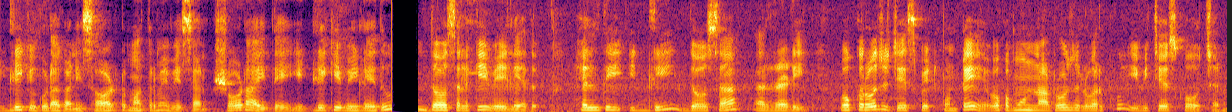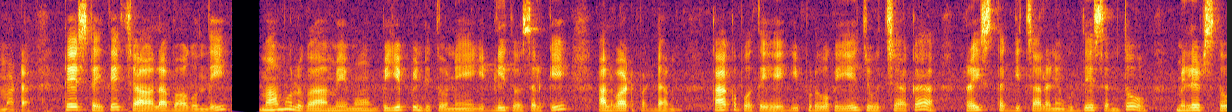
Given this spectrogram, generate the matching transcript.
ఇడ్లీకి కూడా కానీ సాల్ట్ మాత్రమే వేశాను. సోడా అయితే ఇడ్లీకి వేయలేదు దోశలకి వేయలేదు. Healthy idli dosa ready. ఒకరోజు చేసి పెట్టుకుంటే ఒక మూడు నాలుగు రోజుల వరకు ఇవి చేసుకోవచ్చు అనమాట టేస్ట్ అయితే చాలా బాగుంది. మామూలుగా మేము బియ్యపిండితోనే ఇడ్లీ దోశలకి అలవాటు పడ్డాము కాకపోతే ఇప్పుడు ఒక ఏజ్ వచ్చాక రైస్ తగ్గించాలనే ఉద్దేశంతో మిల్లెట్స్తో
